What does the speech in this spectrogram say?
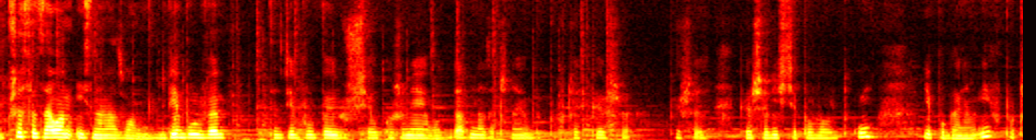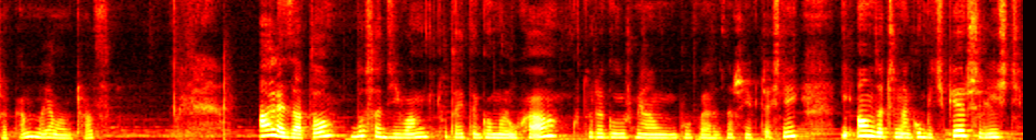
y, przesadzałam i znalazłam dwie bulwy. Te dwie bulwy już się ukorzeniają od dawna, zaczynają wypuszczać pierwsze, pierwsze, pierwsze liście powolutku. Nie poganiam ich, poczekam, ja mam czas. Ale za to dosadziłam tutaj tego malucha, którego już miałam bulwę znacznie wcześniej i on zaczyna gubić pierwszy liść,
